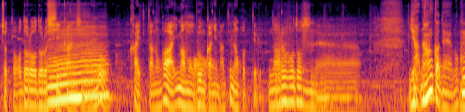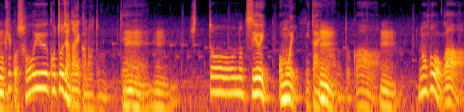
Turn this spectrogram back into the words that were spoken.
ちょっとおどろおどろしい感じの絵を描いてたのが今もう文化になって残ってる。なるほどっすね、いやなんかね僕も結構そういうことじゃないかなと思って、うん人の強い思いみたいなのとかうん。の方が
